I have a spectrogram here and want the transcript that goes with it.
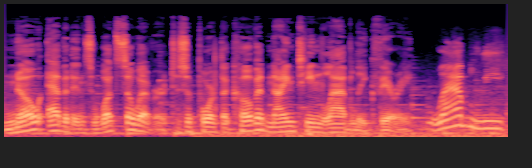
no evidence whatsoever to support the COVID 19 lab leak theory. Lab leak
